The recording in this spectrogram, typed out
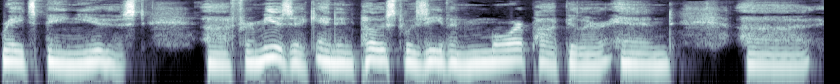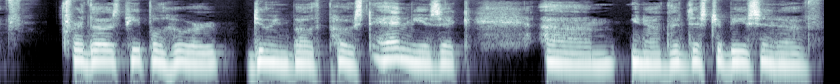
rates being used uh, for music, and in post was even more popular. And uh, for those people who are doing both post and music, um, you know, the distribution of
